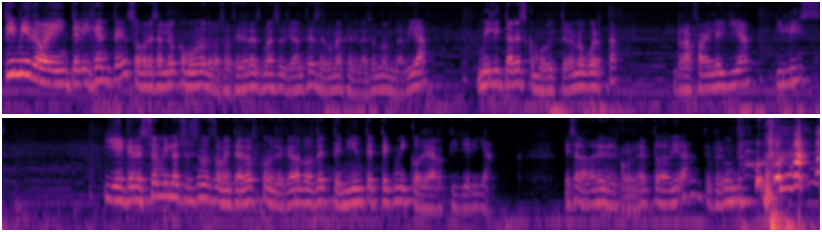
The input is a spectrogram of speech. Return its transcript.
Tímido e inteligente, sobresalió como uno de los oficiales más brillantes en una generación donde había militares como Victoriano Huerta, Rafael Eguía y Liz, y egresó en 1892 con el grado de teniente técnico de artillería. ¿Esa la dan en el CONALEP todavía? Te pregunto.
